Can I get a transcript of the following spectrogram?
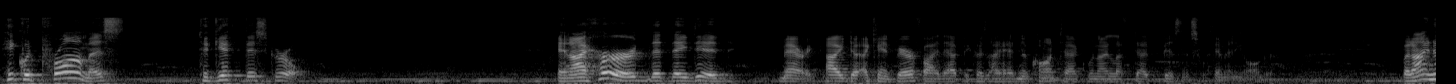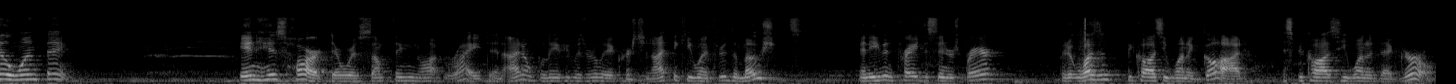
he could promise to get this girl. And I heard that they did marry. I, I can't verify that because I had no contact when I left that business with him any longer. But I know one thing. In his heart, there was something not right, and I don't believe he was really a Christian. I think he went through the motions and even prayed the sinner's prayer, but it wasn't because he wanted God, it's because he wanted that girl.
